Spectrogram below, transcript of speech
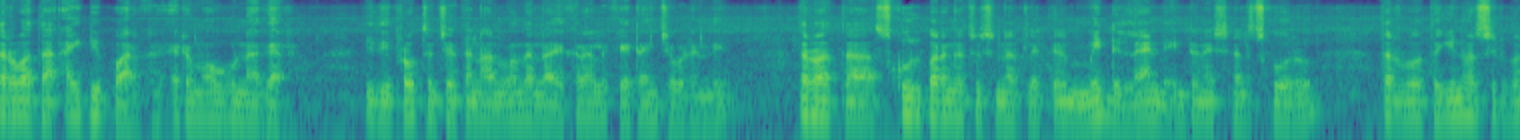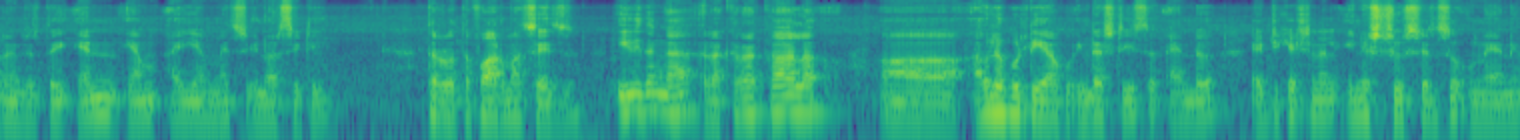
తర్వాత ఐటీ పార్క్ అటు మహబూబ్ నగర్. ఇది ప్రభుత్వం చేత నాలుగు వందల ఎకరాలు కేటాయించబడింది. తర్వాత స్కూల్ పరంగా చూసినట్లయితే మిడ్ ల్యాండ్ ఇంటర్నేషనల్ స్కూల్ తర్వాత యూనివర్సిటీ పరంగా చూస్తే ఎన్ఎంఐఎంఎస్ యూనివర్సిటీ తర్వాత ఫార్మసైజ్ ఈ విధంగా రకరకాల availability of industries and educational institutions ఉన్నాయని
